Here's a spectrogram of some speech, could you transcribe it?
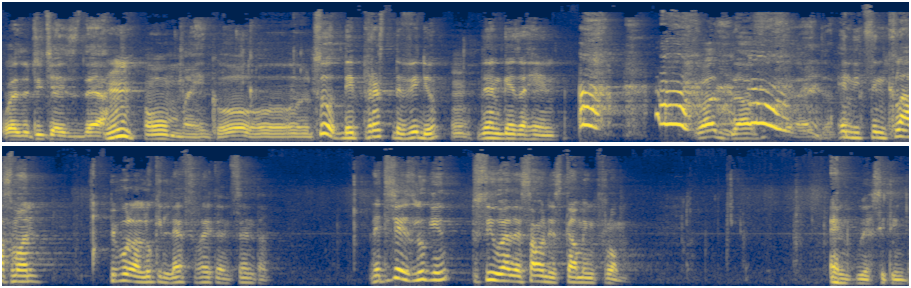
Well, the teacher is there. Hmm? Oh my god. So they pressed the video. Hmm. Then guys are hearing, What the? and it's in class, man. People are looking left, right, and center. The teacher is looking to see where the sound is coming from. And we're sitting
